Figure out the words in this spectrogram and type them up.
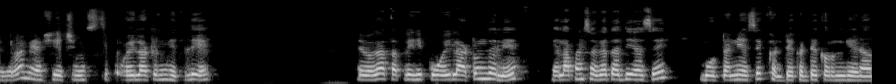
हे बघा मी अशी याची मस्त पोळी लाटून घेतली आहे. हे बघा आता आपली ही पोळी लाटून झाली आहे. याला आपण सगळ्यात आधी असे बोटांनी असे खड्डे खड्डे करून घेणार.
